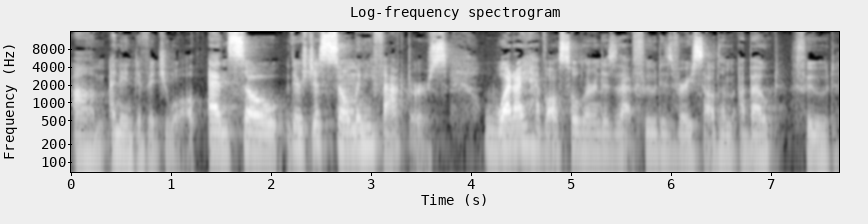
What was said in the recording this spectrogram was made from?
um, an individual. And so there's just so many factors. What I have also learned is that food is very seldom about food.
